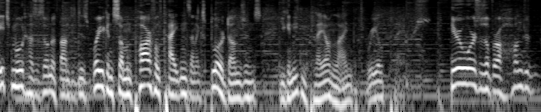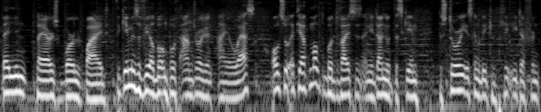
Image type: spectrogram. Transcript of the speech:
Each mode has its own advantages where you can summon powerful titans and explore dungeons. You can even play online with real players. Hero Wars has over 100 million players worldwide. The game is available on both Android and iOS. Also, if you have multiple devices and you download this game, the story is going to be completely different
